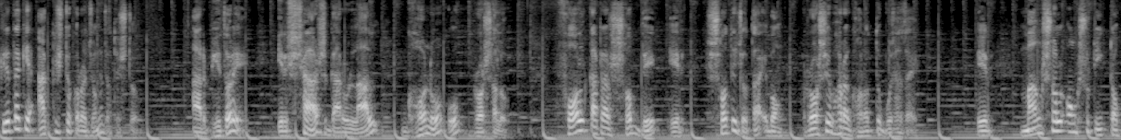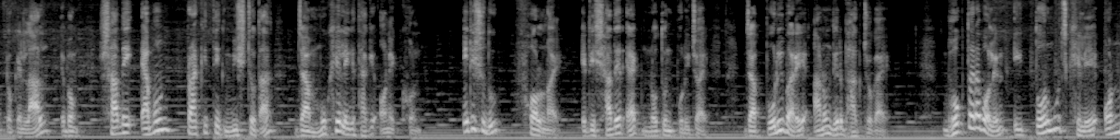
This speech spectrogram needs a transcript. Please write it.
ক্রেতাকে আকৃষ্ট করার জন্য যথেষ্ট। আর ভেতরে এর শ্বাস গাঢ় লাল, ঘন ও রসালো। ফল কাটার শব্দে এর সতেজতা এবং রসে ভরা ঘনত্ব বোঝা যায়। এর মাংসল অংশটি টকটকে লাল এবং স্বাদে এমন প্রাকৃতিক মিষ্টতা যা মুখে লেগে থাকে অনেকক্ষণ। এটি শুধু ফল নয়, এটি স্বাদের এক নতুন পরিচয়, যা পরিবারে আনন্দের ভাগ যোগায়। ভোক্তারা বলেন, এই তরমুজ খেলে অন্য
